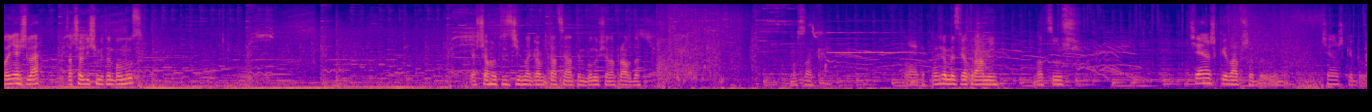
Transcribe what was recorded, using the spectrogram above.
To nieźle. Zaczęliśmy ten bonus. Ja chciałem, ale to jest dziwna grawitacja na tym bonusie, naprawdę. Masakra. No te poziomy z wiatrami. No cóż. Ciężkie zawsze były, no. Ciężkie były.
